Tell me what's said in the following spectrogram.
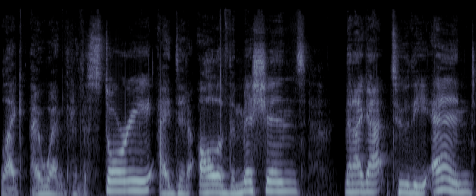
Like I went through the story, I did all of the missions, then I got to the end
